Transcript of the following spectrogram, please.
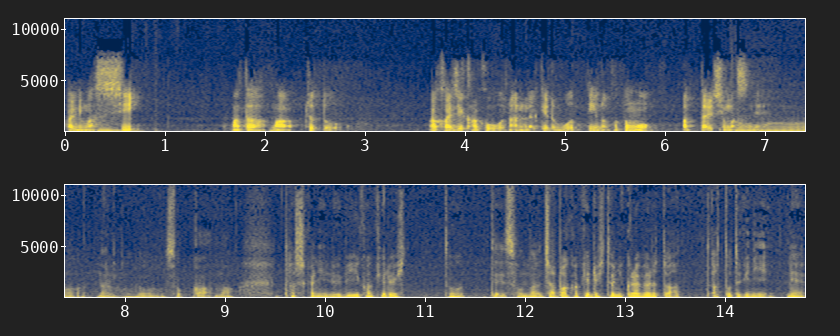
ありますし、また、まあ、ちょっと赤字覚悟なんだけどもっていうようなこともあったりしますね。なるほどそっかまあ確かに Ruby かける人ってそんな Java かける人に比べるとあ圧倒的にね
